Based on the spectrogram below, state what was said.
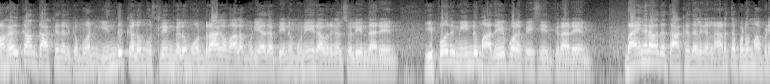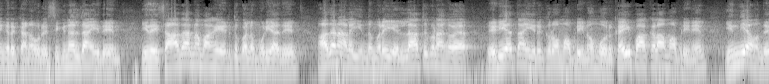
பகல்காம் தாக்குதலுக்கு முன் இந்துக்களும் முஸ்லீம்களும் ஒன்றாக வாழ முடியாது அப்படின்னு முனீர் அவர்கள் சொல்லியிருந்தாரு. இப்போது மீண்டும் அதே போல பேசியிருக்கிறாரு. பயங்கரவாத தாக்குதல்கள் நடத்தப்படும் அப்படிங்கிறதுக்கான ஒரு சிக்னல் தான் இது. இதை சாதாரணமாக எடுத்துக்கொள்ள முடியாது. அதனால் இந்த முறை எல்லாத்துக்கும் நாங்கள் ரெடியாக தான் இருக்கிறோம் அப்படின்னும் ஒரு கை பார்க்கலாம் அப்படின்னு இந்தியா வந்து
